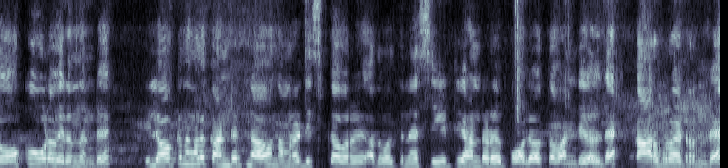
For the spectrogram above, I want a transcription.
ലോക്ക് കൂടെ വരുന്നുണ്ട്. ഈ ലോക്ക് നിങ്ങൾ കണ്ടിട്ടുണ്ടാവും. നമ്മുടെ ഡിസ്കവർ അതുപോലെ തന്നെ സി ടി ഹൺഡ്രഡ് പോലത്തെ വണ്ടികളുടെ കാർബറേറ്ററിന്റെ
